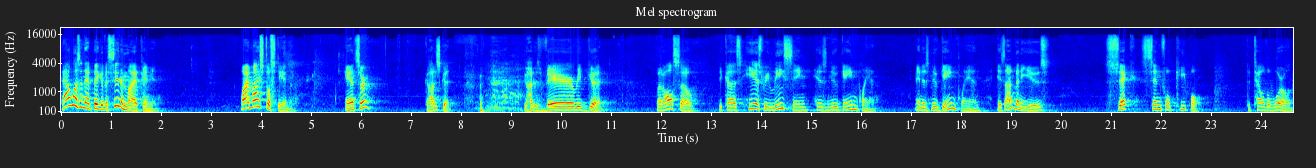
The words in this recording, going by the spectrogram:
That wasn't that big of a sin, in my opinion. Why am I still standing? Answer God is good. God is very good. But also because He is releasing His new game plan. And His new game plan is I'm going to use sick, sinful people to tell the world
